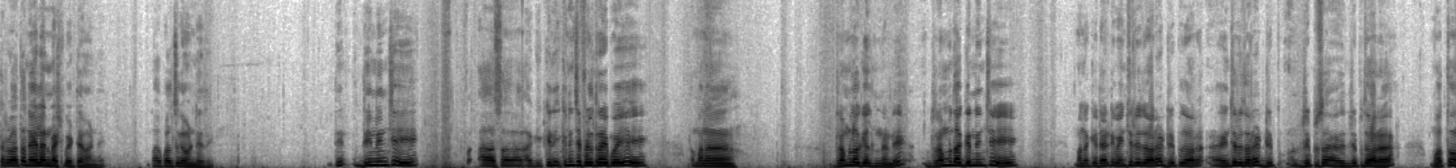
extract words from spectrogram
తర్వాత నైలాన్ మెష్ పెట్టామండి. బాగా పలుచగా ఉండేది. దీని నుంచి ఇక్కడి నుంచి ఫిల్టర్ అయిపోయి మన డ్రమ్లోకి వెళ్తుందండి డ్రమ్ దగ్గర నుంచి మనకి డైరెక్ట్ వెంచరీ ద్వారా డ్రిప్ ద్వారా వెంచరీ ద్వారా డ్రిప్ డ్రిప్ డ్రిప్ ద్వారా మొత్తం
